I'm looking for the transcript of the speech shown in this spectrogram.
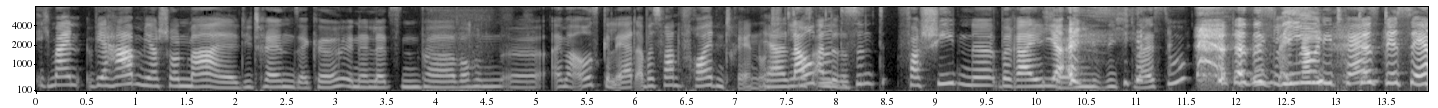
Ich meine, wir haben ja schon mal die Tränensäcke in den letzten paar Wochen äh, einmal ausgeleert, aber es waren Freudentränen. Und Ja, ich glaube, das sind verschiedene Bereiche Ja. im Gesicht, weißt du? Das ist Ich- wie ich glaube, die Tränen- das Dessert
